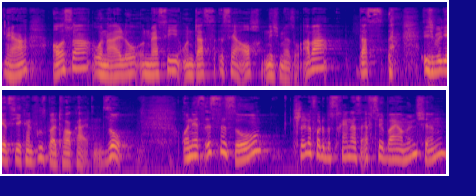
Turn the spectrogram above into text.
Ja, außer Ronaldo und Messi und das ist ja auch nicht mehr so. Aber das, ich will jetzt hier keinen Fußballtalk halten. So. Und jetzt ist es so, Stell dir vor, du bist Trainer des FC Bayern München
